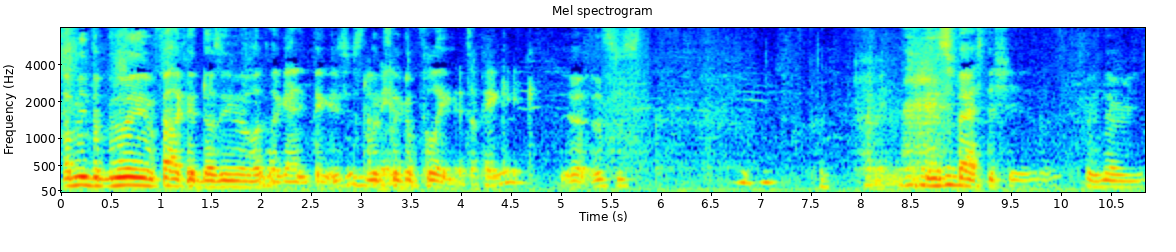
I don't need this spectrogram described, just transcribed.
So I mean, the Millennium Falcon doesn't even look like anything. It just I looks mean, like a plate. it's a pancake. Yeah, it's just I mean, it's fast as shit for no reason.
